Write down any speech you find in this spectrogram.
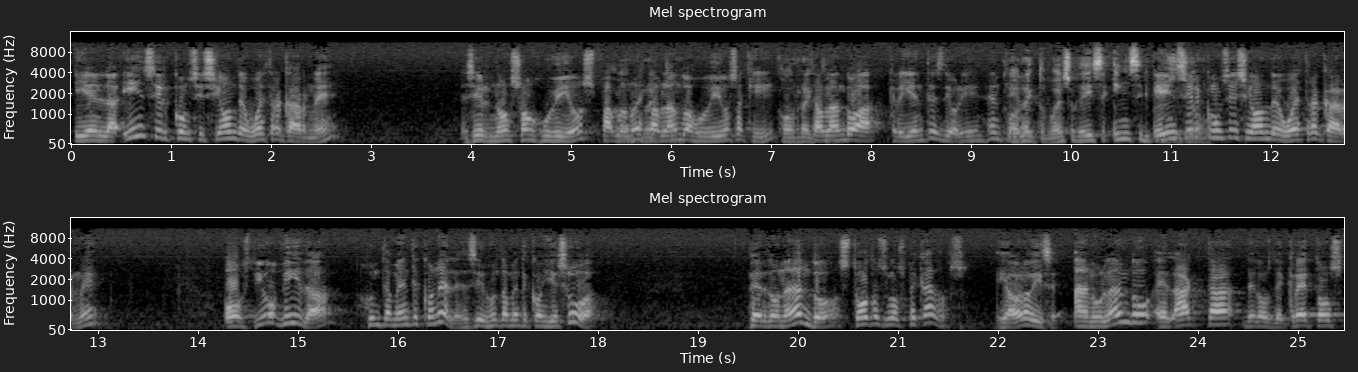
y en la incircuncisión de vuestra carne, es decir, no son judíos, Pablo no está hablando a judíos aquí, Correcto. está hablando a creyentes de origen gentil. Correcto, por eso que dice incircuncisión. Incircuncisión de vuestra carne os dio vida juntamente con él, es decir, juntamente con Yeshua, perdonando todos los pecados. Y ahora dice, anulando el acta de los decretos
